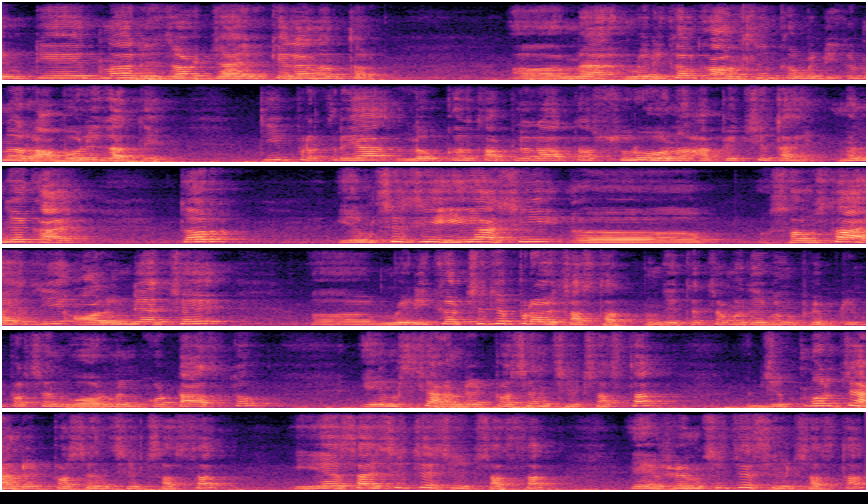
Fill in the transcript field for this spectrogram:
एन टी एनं रिझल्ट जाहीर केल्यानंतर मॅ मेडिकल काउन्सिलिंग कमिटीकडनं राबवली जाते. ती प्रक्रिया लवकरच आपल्याला आता सुरू होणं अपेक्षित आहे. म्हणजे काय? तर एम सी सी ही अशी संस्था आहे जी ऑल इंडियाचे मेडिकलचे जे प्रवेश असतात म्हणजे त्याच्यामध्ये मग फिफ्टीन पर्सेंट गव्हर्नमेंट कोटा असतो एम्सचे हंड्रेड पर्सेंट सीट्स असतात जिपमरचे हंड्रेड पर्सेंट सीट्स असतात ई एस आय सीचे सीट्स असतात एफ एम सीचे सीट्स असतात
